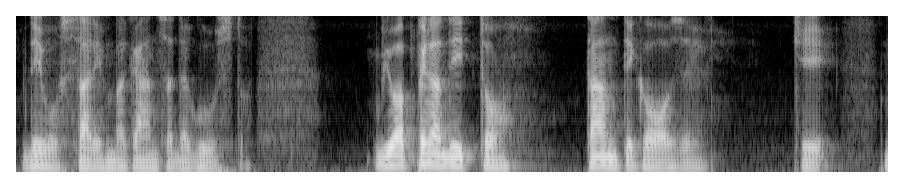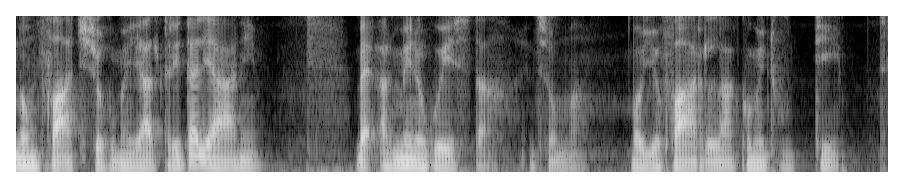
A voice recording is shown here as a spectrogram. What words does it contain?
devo stare in vacanza ad agosto. Vi ho appena detto tante cose che non faccio come gli altri italiani. Beh, almeno questa, insomma, voglio farla come tutti. Il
